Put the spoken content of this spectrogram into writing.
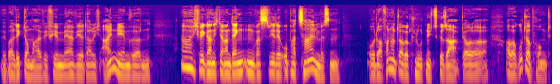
Überleg doch mal, wie viel mehr wir dadurch einnehmen würden. Oh, ich will gar nicht daran denken, was wir der Oper zahlen müssen. Oh, davon hat aber Knut nichts gesagt. Aber, aber guter Punkt.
